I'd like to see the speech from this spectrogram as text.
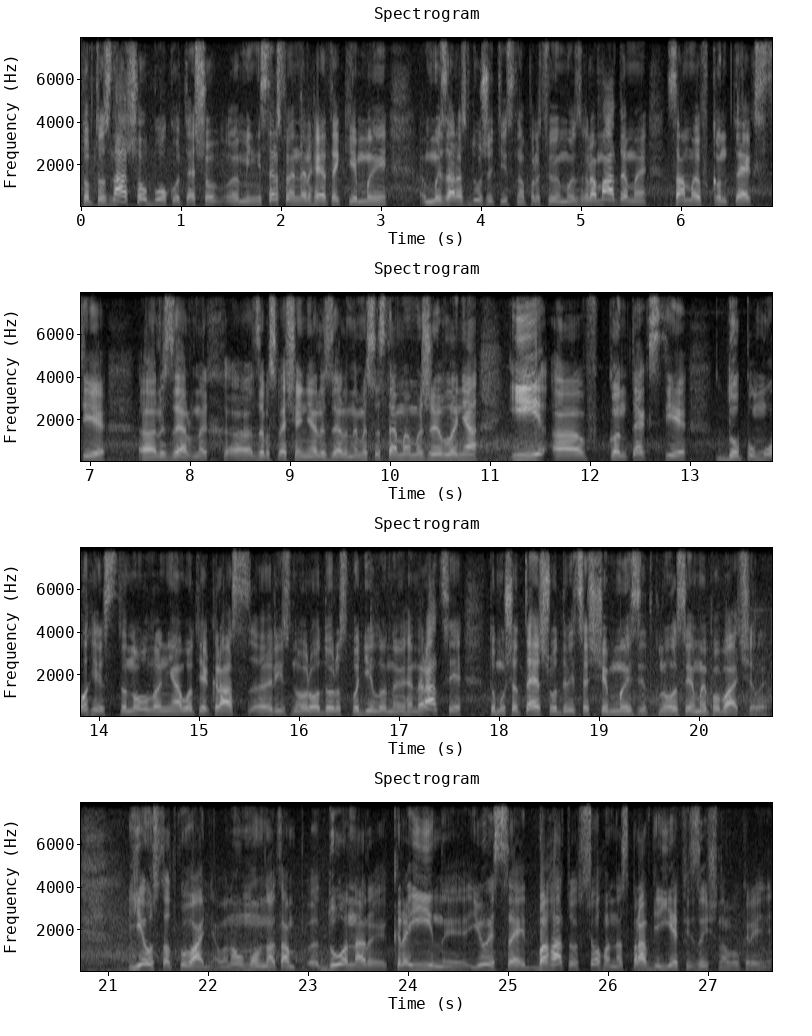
Тобто, з нашого боку, те, що Міністерство енергетики, ми, ми зараз дуже тісно працюємо з громадами саме в контексті е, резервних е, забезпечення резервними системами живлення, і е, в контексті допомоги встановлення от якраз різного роду розподіленої генерації, тому що теж, от дивіться, чим ми зіткнулися, і ми побачили. Є устаткування, воно умовно там донори, країни, USAID, багато всього насправді є фізично в Україні.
